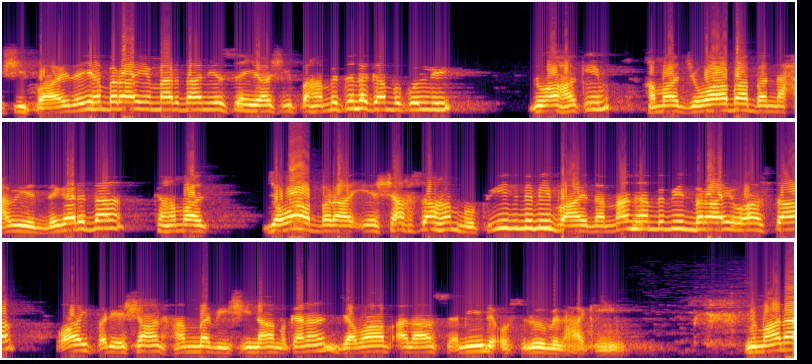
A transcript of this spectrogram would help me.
اسی فائدہ ہی ہم برائی مردانی سے یا شی فہمت نکم بکلی نو حکیم، ہما جوابا بنحوی دگر دا کہ ہما جواب برائی یہ شخصا ہم مفید بھی فائدہ من ہم بھی برائی واسطہ۔ وائی پریشان ہم بھی نام کرن جواب علی سبیل اسلوب الحکیم۔ نمانا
